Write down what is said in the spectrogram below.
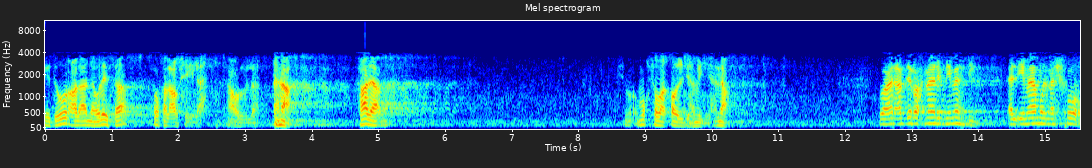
يدور على أنه ليس فوق العرش إله. أعوذ بالله. نعم. هذا مقتضى قول الجهمية. نعم. وعن عبد الرحمن بن مهدي الإمام المشهور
